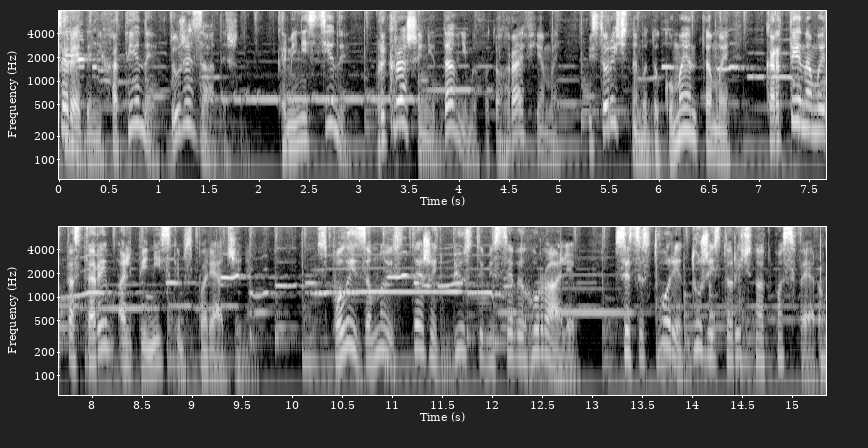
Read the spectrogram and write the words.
Всередині хатини дуже затишно. Кам'яні стіни прикрашені давніми фотографіями, історичними документами, картинами та старим альпіністським спорядженням. З полиць за мною стежать бюсти місцевих гуралів. Все це створює дуже історичну атмосферу.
